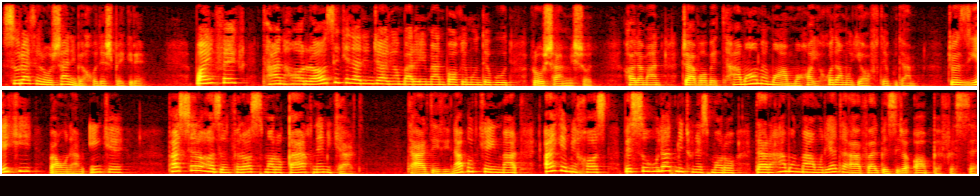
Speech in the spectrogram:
صورت روشنی به خودش بگیره. با این فکر تنها رازی که در این جریان برای من باقی مونده بود روشن می شد. حالا من جواب تمام معماهای خودم رو یافته بودم. جز یکی و اونم این که پس چرا هازنفراس ما رو غرق نمی کرد؟ تردیدی نبود که این مرد اگه می‌خواست به سهولت می‌تونست ما رو در همون مأموریت اول به زیر آب بفرسته.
